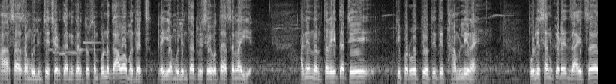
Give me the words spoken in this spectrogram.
हा असा असा मुलींची छेडखानी करतो. संपूर्ण गावामध्येच काही या मुलींचाच विषय होता असं नाही आहे आणि नंतरही त्याची ती प्रवृत्ती होती ती थांबली नाही. पोलिसांकडे जायचं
